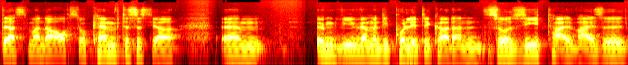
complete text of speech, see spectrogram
dass man da auch so kämpft, das ist ja ähm, irgendwie, wenn man die Politiker dann so sieht, teilweise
